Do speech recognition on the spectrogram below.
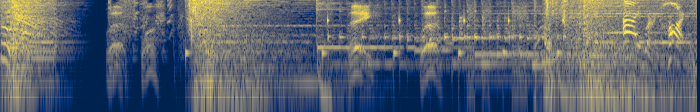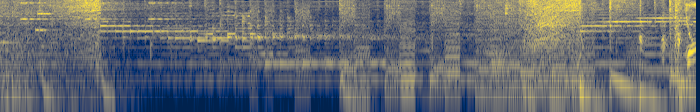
Oh, what? What? Hey, what? I work hard. Your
